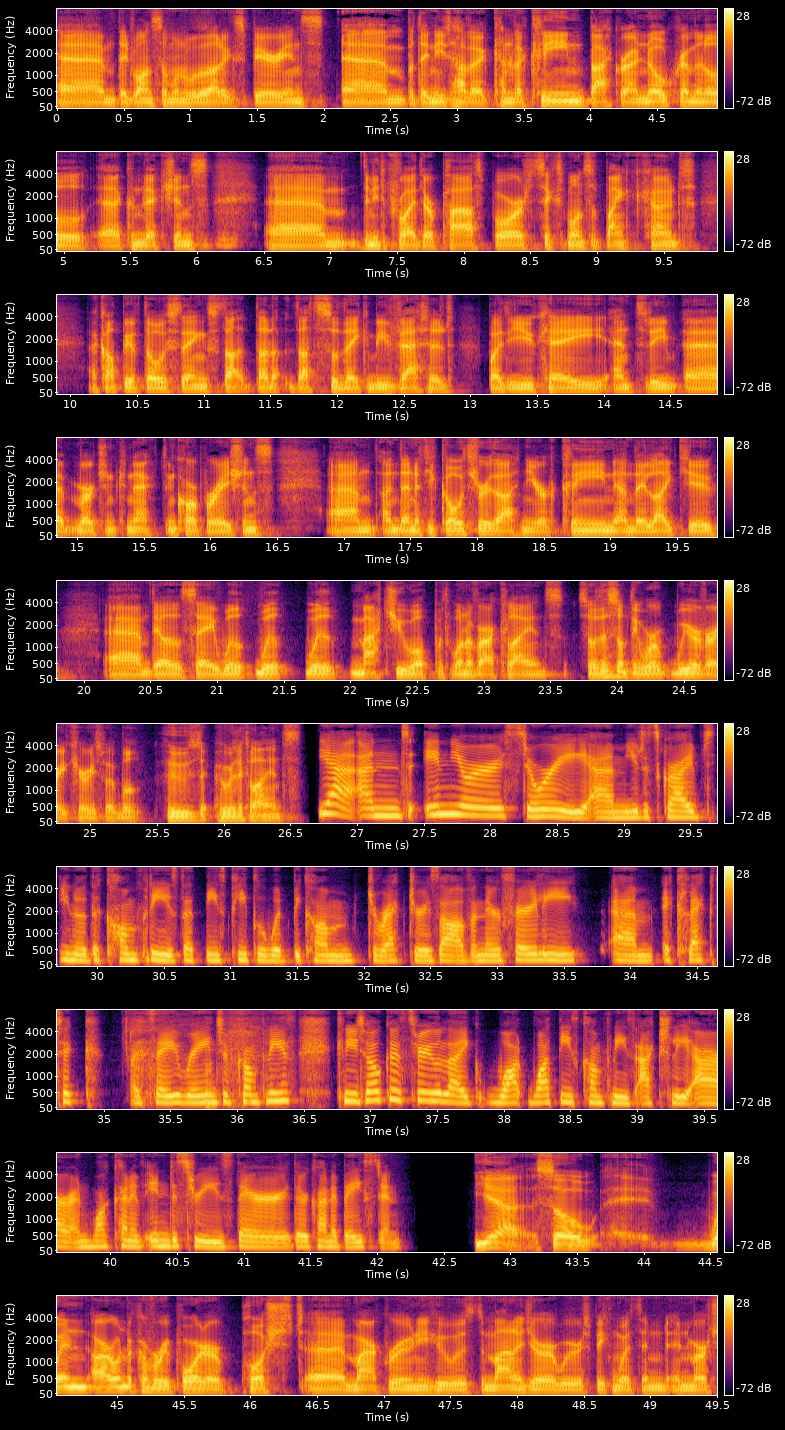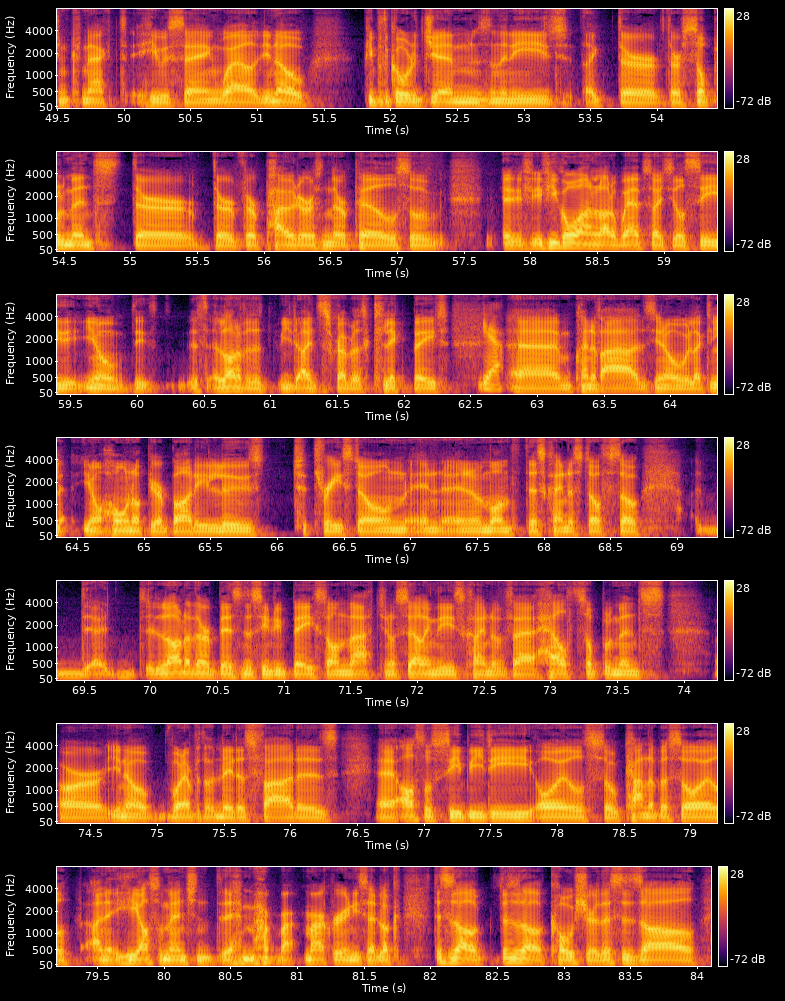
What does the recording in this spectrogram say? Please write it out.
Um, they'd want someone with a lot of experience, um, but they need to have a kind of a clean background, no criminal uh, convictions. Mm-hmm. Um, they need to provide their passport, six months of bank account, a copy of those things. That, that that's so they can be vetted by the UK entity, uh, Merchant Connect and corporations. Um, and then if you go through that and you're clean and they like you, um, they'll say we'll we'll we'll match you up with one of our clients. So this is something we're we're very curious about. Well, who's who are the clients? Yeah, and in your story, um, you described you know the companies that these people would become directors of, and they're fairly um, eclectic I'd say range of companies. Can you talk us through like what what these companies actually are and what kind of industries they're they're kind of based in? Yeah, so uh, when our undercover reporter pushed uh, Mark Rooney, who was the manager we were speaking with in, in Merchant Connect, he was saying, "Well, you know, people that go to gyms and they need like their their supplements, their their their powders and their pills. So if, if you go on a lot of websites, you'll see you know a lot of it. I describe it as clickbait, yeah, um, kind of ads. You know, like you know, hone up your body, lose three stone in, in a month, this kind of stuff. So a lot of their business seem to be based on that. You know, selling these kind of uh, health supplements or you know whatever the latest fad is. Uh, also CBD oils, so cannabis oil, and he also mentioned Mark Rooney said, "Look, this is all this is all kosher. This is all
